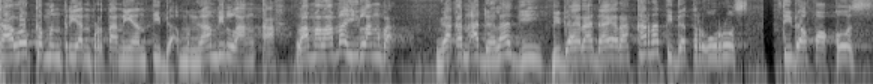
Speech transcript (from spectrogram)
kalau Kementerian Pertanian tidak mengambil langkah, lama-lama hilang Pak. Nggak akan ada lagi di daerah-daerah karena tidak terurus, tidak fokus.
